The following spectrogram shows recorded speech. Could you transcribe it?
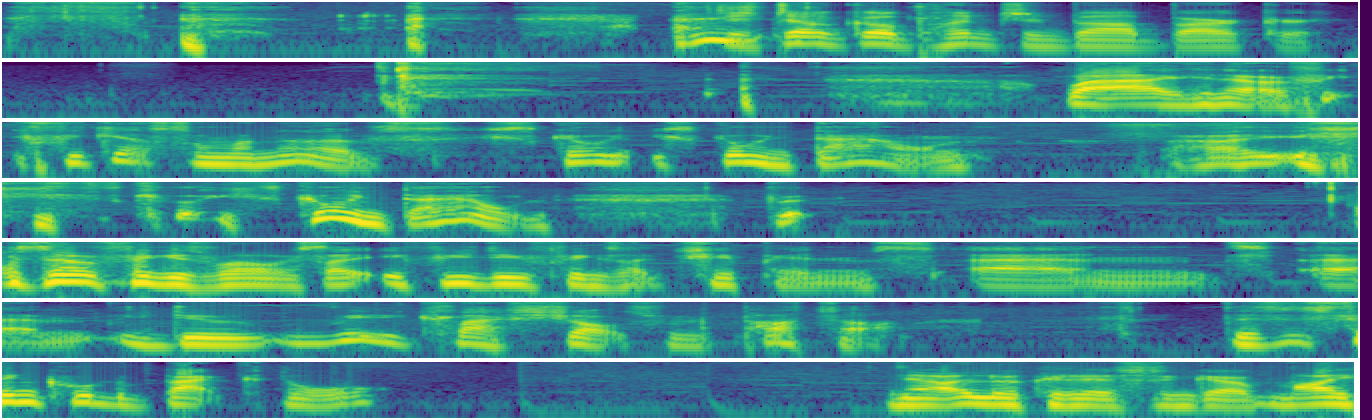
Just don't go punching Bob Barker. Well, you know, if, if he gets on my nerves, he's going he's going down. Uh, he's, go, he's going down. But there's another thing as well. It's like if you do things like chip ins and um, you do really class shots with a putter, there's this thing called the back door. Now I look at this and go, my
